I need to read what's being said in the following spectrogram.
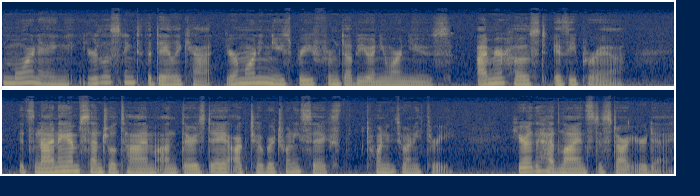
morning. You're listening to the Daily Cat, your morning news brief from WNUR News. I'm your host, Izzy Perea. It's 9 a.m. Central Time on Thursday, October 26th, 2023. Here are the headlines to start your day.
